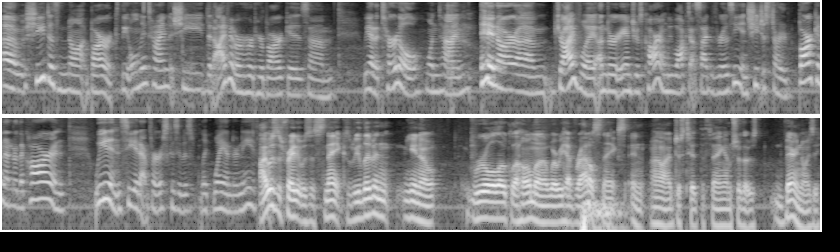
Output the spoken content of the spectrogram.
um, she does not bark. The only time that she that I've ever heard her bark is um, we had a turtle one time in our um, driveway under Andrew's car, and we walked outside with Rosie, and she just started barking under the car, and we didn't see it at first because it was like way underneath. I was afraid it was a snake because we live in, you know, rural Oklahoma where we have rattlesnakes. And oh, I just hit the thing. I'm sure that was very noisy.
